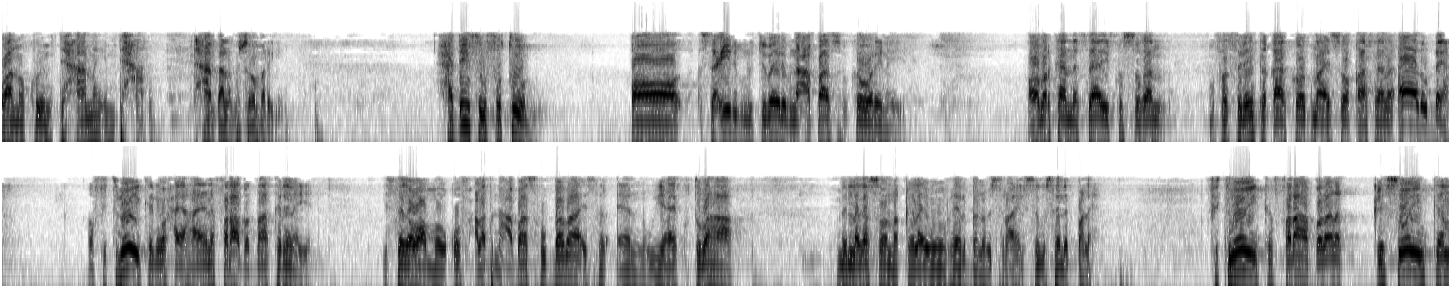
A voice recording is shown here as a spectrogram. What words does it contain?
Waanu ku imtixaanay imtixaan. Imtixaan baa lagu soo mariyay xadiidu lfutuun oo saciid ibnu jubayr ibnu cabaas uu ka warinaya oo markaa nasaa-i ku sugan mufasiriinta qaarkoodna ay soo qaateen oo aada u dheer. Oo fitnooyinkani waxay ahaayeen faraha badnaa tirinaya. Isaga waa mawquuf cala bni cabaas rubama uu yahay kutubaha mid laga soo naqilay uun reer banu israiil isagu sanad ma leh. Fitnooyinka faraha badan qisooyinkan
